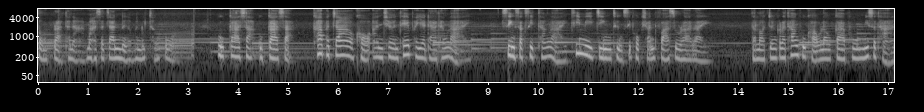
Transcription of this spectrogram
สมปรารถนามหัศจรรย์เหนือมนุษย์ทั้งปวงอุกาสะอุกาสะ ข้าพเจ้าขออัญเชิญเทพพยดาทั้งหลาย สิ่งศักดิ์สิทธิ์ทั้งหลายที่มีจริงถึง 16 ชั้นฟ้าสุราลัย ตลอดจนกระทั่งภูเขาเลากาภูมิสถาน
